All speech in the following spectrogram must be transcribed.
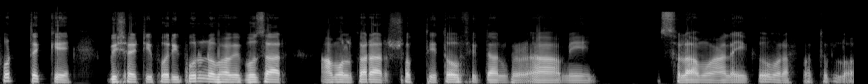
প্রত্যেককে বিষয়টি পরিপূর্ণভাবে বোঝার, আমল করার শক্তি, তৌফিক দান করুন। আমিন। আসসালামু আলাইকুম রহমতুল্লাহ।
